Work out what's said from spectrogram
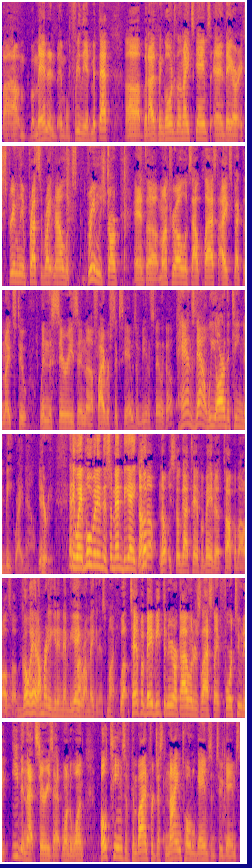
a, I'm a man and, and will freely admit that. Uh, but I've been going to the Knights games, and they are extremely impressive right now. Looks extremely sharp, and uh, Montreal looks outclassed. I expect the Knights to win this series in uh, five or six games and be in the Stanley Cup. Hands down, we are the team to beat right now. Period. Anyway, moving into some NBA. No, Clip- no, no. We still got Tampa Bay to talk about also. Go ahead. I'm ready to get in NBA where I'm making this money. Well, Tampa Bay beat the New York Islanders last night 4 2 to even that series at 1 to 1. Both teams have combined for just nine total games in two games.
